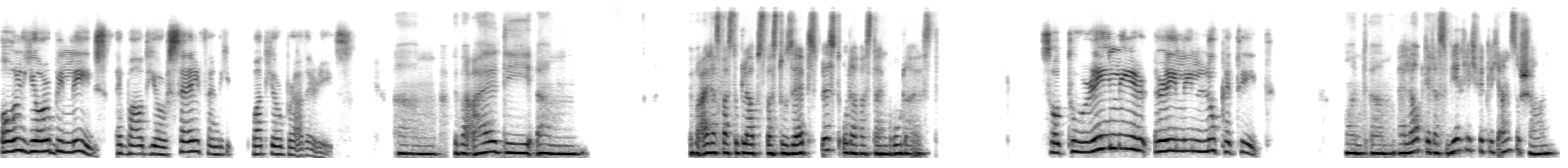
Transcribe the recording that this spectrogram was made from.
all your beliefs about yourself and what your brother is. Ähm, über all die, ähm, über all das, was du glaubst, was du selbst bist oder was dein Bruder ist. So to really, really look at it Und ähm, erlaub dir das wirklich, wirklich anzuschauen.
